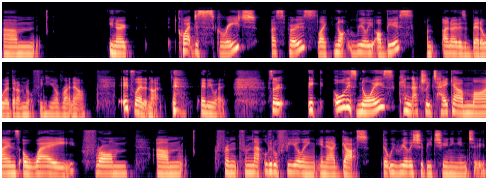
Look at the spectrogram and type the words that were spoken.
Um, you know, quite discreet, I suppose, like not really obvious. I know there's a better word that I'm not thinking of right now. It's late at night. anyway, so it, all this noise can actually take our minds away from um, from from that little feeling in our gut that we really should be tuning into.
